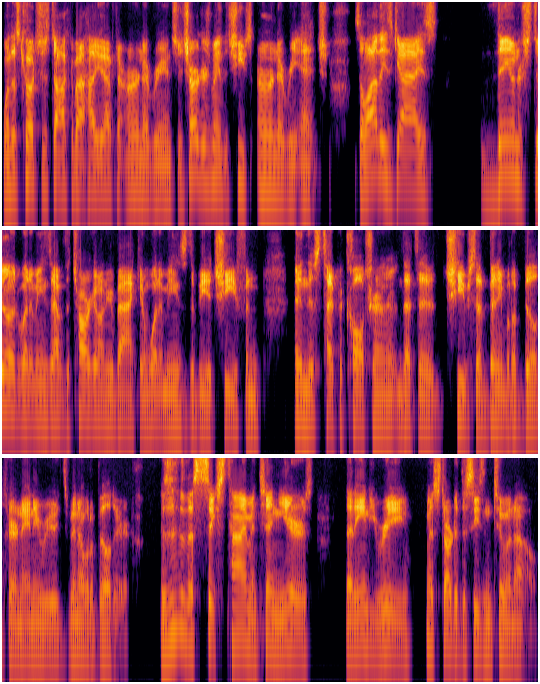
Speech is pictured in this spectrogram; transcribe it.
When those coaches talk about how you have to earn every inch, the Chargers made the Chiefs earn every inch. So a lot of these guys, they understood what it means to have the target on your back and what it means to be a chief and in this type of culture that the Chiefs have been able to build here and Andy Reid's been able to build here. Because this is the sixth time in 10 years that Andy Reid has started the season 2 and 0.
